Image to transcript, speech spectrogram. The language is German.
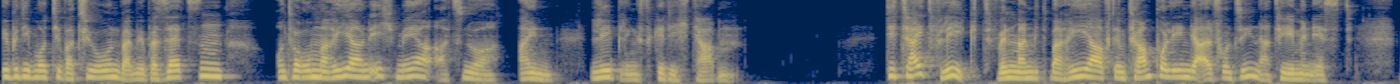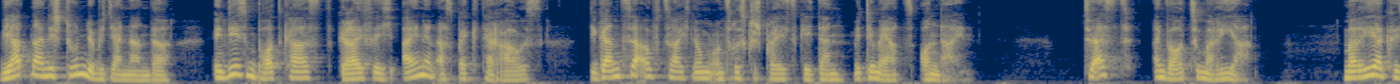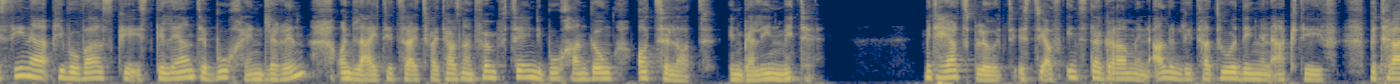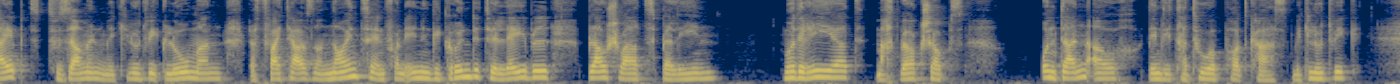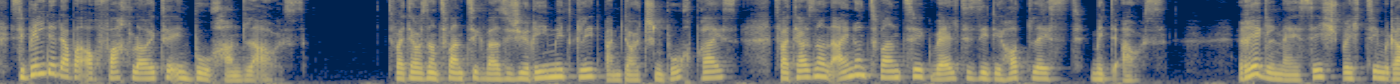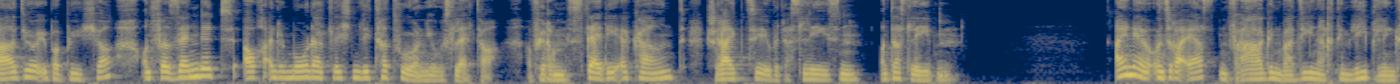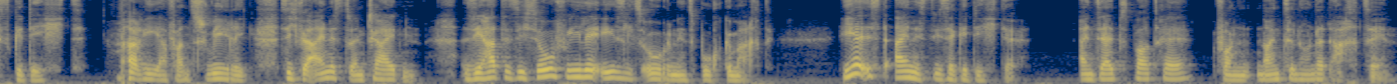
Über die Motivation beim Übersetzen und warum Maria und ich mehr als nur ein Lieblingsgedicht haben. Die Zeit fliegt, wenn man mit Maria auf dem Trampolin der Alfonsina-Themen ist. Wir hatten eine Stunde miteinander. In diesem Podcast greife ich einen Aspekt heraus. Die ganze Aufzeichnung unseres Gesprächs geht dann Mitte März online. Zuerst ein Wort zu Maria. Maria Christina Piwowarski ist gelernte Buchhändlerin und leitet seit 2015 die Buchhandlung Ocelot in Berlin Mitte. Mit Herzblut ist sie auf Instagram in allen Literaturdingen aktiv, betreibt zusammen mit Ludwig Lohmann das 2019 von ihnen gegründete Label Blau-Schwarz Berlin, moderiert, macht Workshops und dann auch den Literaturpodcast mit Ludwig Sie bildet aber auch Fachleute in Buchhandel aus. 2020 war sie Jurymitglied beim Deutschen Buchpreis. 2021 wählte sie die Hotlist mit aus. Regelmäßig spricht sie im Radio über Bücher und versendet auch einen monatlichen Literaturnewsletter. Auf ihrem Steady-Account schreibt sie über das Lesen und das Leben. Eine unserer ersten Fragen war die nach dem Lieblingsgedicht. Maria fand's schwierig, sich für eines zu entscheiden. Sie hatte sich so viele Eselsohren ins Buch gemacht. Hier ist eines dieser Gedichte, ein Selbstporträt von 1918.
